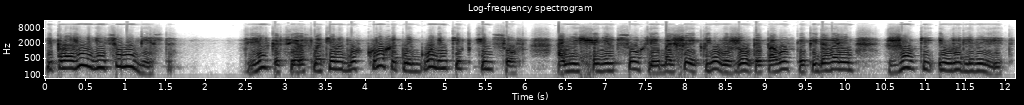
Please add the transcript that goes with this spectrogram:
и положила яйцо на место. В зеркальце я рассмотрела двух крохотных голеньких птенцов. Они еще не обсохли, и большие клювы с желтой полоской придавали им жалкий и уродливый вид.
